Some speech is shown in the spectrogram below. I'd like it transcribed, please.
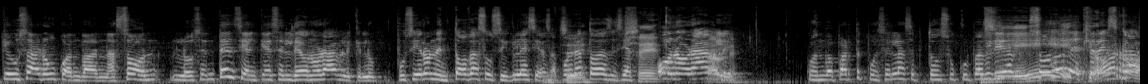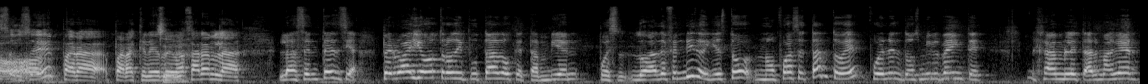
que usaron cuando a Nazón lo sentencian, que es el de honorable, que lo pusieron en todas sus iglesias. Afuera Sí. todas decían Sí. honorable. Vale. Cuando aparte pues él aceptó su culpabilidad Sí, solo de tres horror. casos, ¿eh? Para, para que le Sí. rebajaran la, la sentencia. Pero hay otro diputado que también pues lo ha defendido y esto no fue hace tanto, ¿eh? Fue en el 2020. Hamlet Almaguer,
